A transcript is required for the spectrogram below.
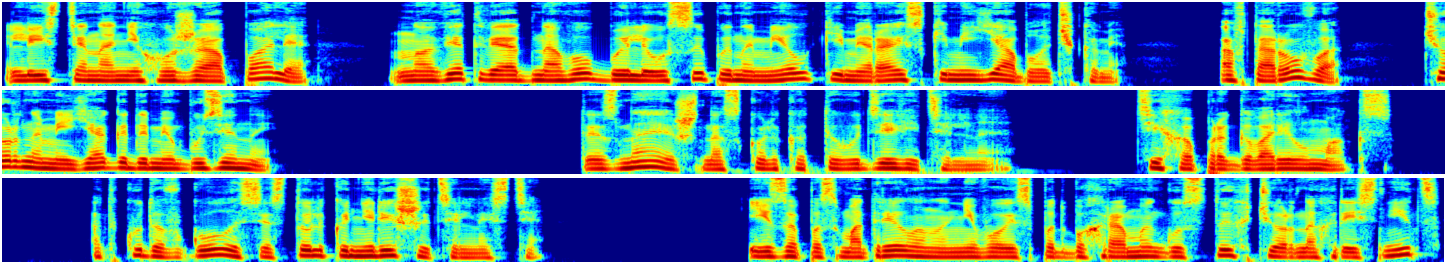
Листья на них уже опали, но ветви одного были усыпаны мелкими райскими яблочками, а второго — черными ягодами бузины. «Ты знаешь, насколько ты удивительная», — тихо проговорил Макс. Откуда в голосе столько нерешительности? Иза посмотрела на него из-под бахромы густых черных ресниц,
